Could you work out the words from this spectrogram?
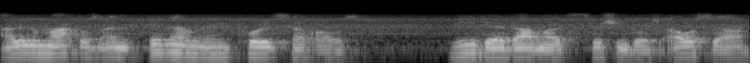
Alle gemacht aus einem inneren Impuls heraus. Wie der damals zwischendurch aussah,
